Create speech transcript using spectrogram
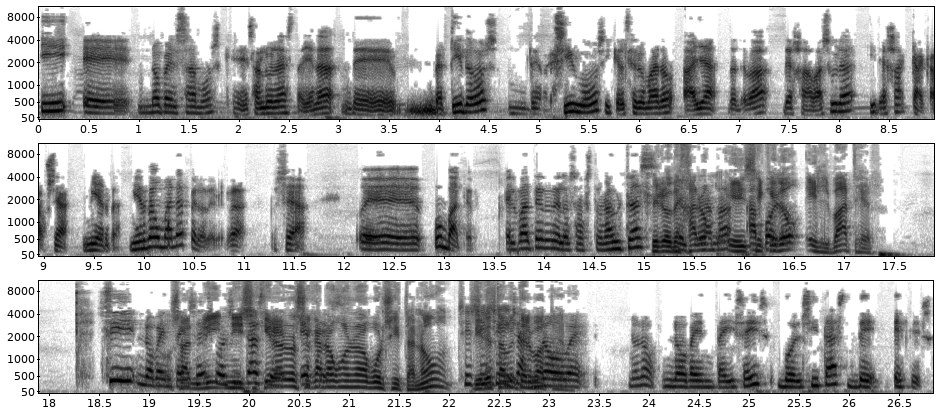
Y eh, no pensamos que esa luna está llena de vertidos, de residuos y que el ser humano allá donde va deja basura y deja caca, o sea, mierda, mierda humana, pero de verdad. O sea, eh, un váter, el váter de los astronautas. Pero dejaron, eh, se quedó el váter. Sí, O 96 sea, ni, ni bolsitas siquiera de lo sacaron en una bolsita, ¿no? Sí, sí, Directamente Sí, el o sea, váter. nove- no, no, 96 bolsitas de heces,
